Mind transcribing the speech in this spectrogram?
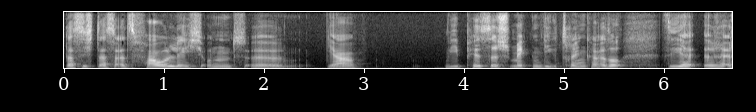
dass sich das als faulig und äh, ja wie Pisse schmecken die Getränke. Also sie äh,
